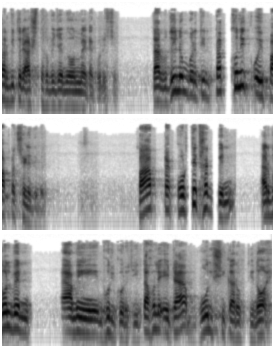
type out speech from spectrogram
তার ভিতরে আসতে হবে যে আমি অন্যায়টা করেছি। তার দুই নম্বরে তিনি তাৎক্ষণিক ওই পাপটা ছেড়ে দেবেন। পাপটা করতে থাকবেন আর বলবেন আমি ভুল করেছি। তাহলে এটা ভুল স্বীকারোক্তি নয়।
